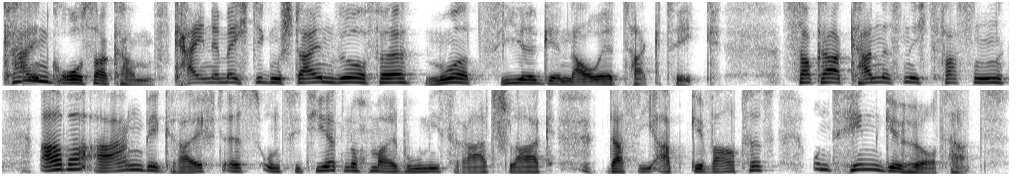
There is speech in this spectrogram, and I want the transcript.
Kein großer Kampf, keine mächtigen Steinwürfe, nur zielgenaue Taktik. Sokka kann es nicht fassen, aber Aang begreift es und zitiert nochmal Bumis Ratschlag, dass sie abgewartet und hingehört hat.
